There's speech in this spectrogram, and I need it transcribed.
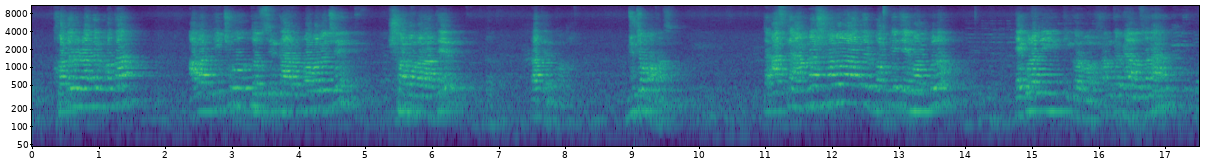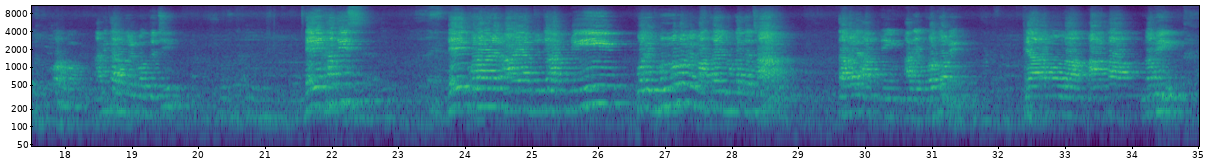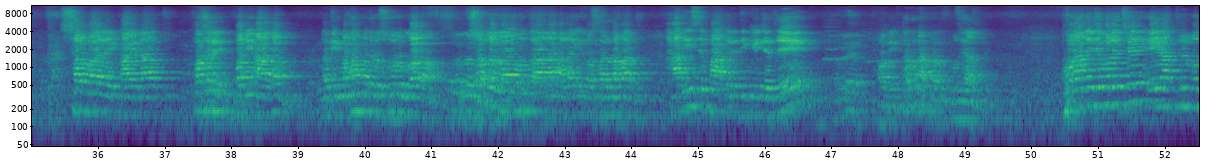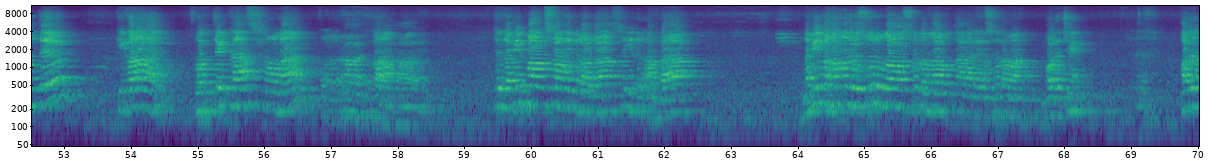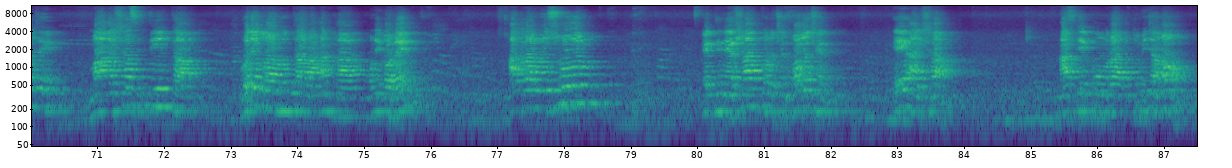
রাতের কথা, আবার কিছু তফসির কার বলেছে সর্বরাতের রাতের কথা। দুটো মত আছে। তো আজকে আমরা পক্ষে যে মতগুলো, এগুলো নিয়ে কি করব? সংক্ষেপে আলোচনা করব। আমি তাড়াতাড়ি বলতেছি এই হাদিস, এই কোরআনের আয়াত যদি আপনি পরিপূর্ণভাবে মাথায় ঢুকাতে চান তাহলে আপনি আগে প্রথমে প্যারা আকা নবী সরবারে কায়নাত বনি আদম নবী মুহাম্মদ রাসূলুল্লাহ সাল্লাল্লাহু তাআলা আলাইহি হাদিসে পাকের দিকে যেতে হবে। তখন আপনারা বুঝে আসবে কোরআনে যে বলেছে এই রাত্রির মধ্যে কি করা হয়? প্রত্যেক কাজ সমাধান করা হয়। তো নবী পাক সাহেবুল আল্লাহ সৈয়দুল আল্লাহ নবী মুহাম্মদ রাসূলুল্লাহ সাল্লাল্লাহু তাআলা আলাইহি ওয়াসাল্লাম বলেছেন, হযরতে মা আয়েশা সিদ্দিকা রাদিয়াল্লাহু তাআলা আনহা, উনি বলেন, আল্লাহর রাসূল একদিন এরশাদ করেছেন, বলেছেন, এ আয়েশা, আজকে কোন রাত তুমি জানো?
